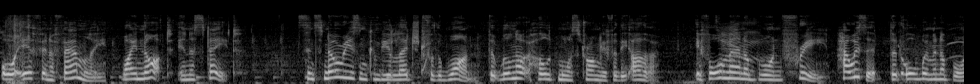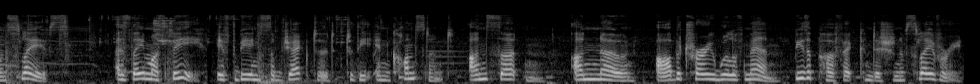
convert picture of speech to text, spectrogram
Or if in a family, why not in a state? Since no reason can be alleged for the one that will not hold more strongly for the other, if all men are born free, how is it that all women are born slaves? As they must be, if the being subjected to the inconstant, uncertain, unknown, arbitrary will of men be the perfect condition of slavery.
